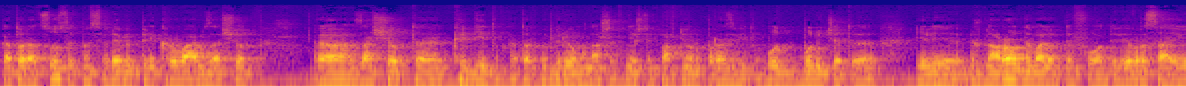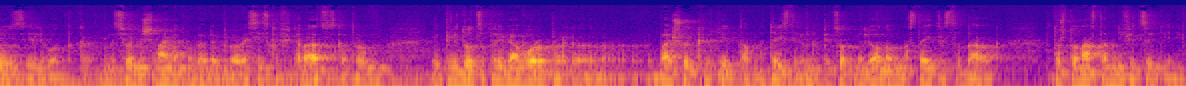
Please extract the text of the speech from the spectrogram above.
которые отсутствуют, мы все время перекрываем за счет, за счет э, кредитов, которые мы берем у наших внешних партнеров по развитию, будучи это или Международный валютный фонд, или Евросоюз, или вот как на сегодняшний момент мы говорим про Российскую Федерацию, с которым ведутся переговоры про э, большой кредит там, на 300 или на 500 миллионов на строительство дорог, потому что у нас там дефицит денег.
